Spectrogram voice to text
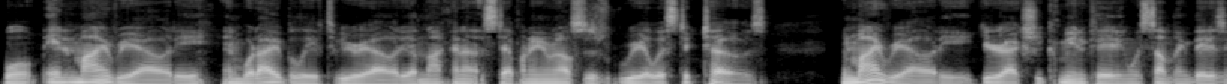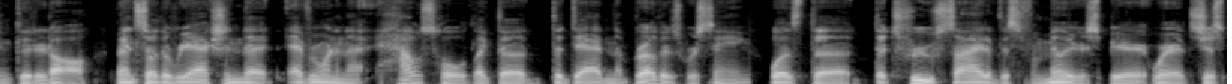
well, in my reality and what I believe to be reality, I'm not going to step on anyone else's realistic toes in my reality, you're actually communicating with something that isn't good at all. And so the reaction that everyone in that household, like the the dad and the brothers were seeing, was the the true side of this familiar spirit where it's just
